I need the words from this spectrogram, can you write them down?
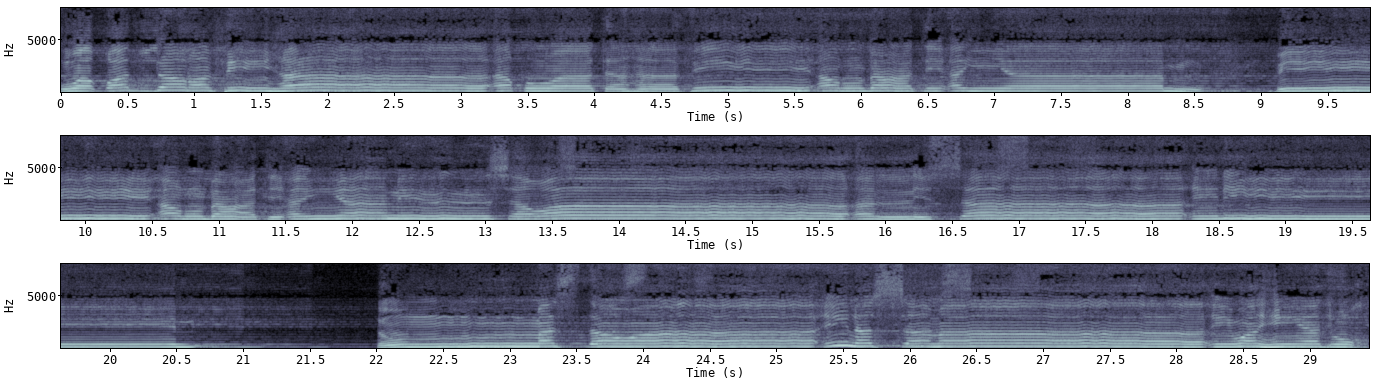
وقدر فيها أقواتها في أربعة أيام في أربعة أيام سواء للسائلين. ثم استوى إلى السماء وهي دخان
